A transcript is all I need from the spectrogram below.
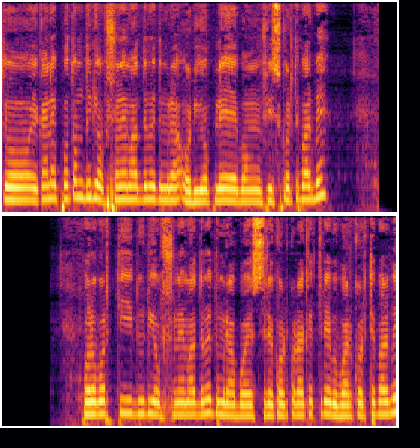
তো এখানে প্রথম দুটি অপশনের মাধ্যমে তোমরা অডিও প্লে এবং ফিস করতে পারবে। পরবর্তী দুটি অপশনের মাধ্যমে তোমরা ভয়েস রেকর্ড করার ক্ষেত্রে ব্যবহার করতে পারবে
